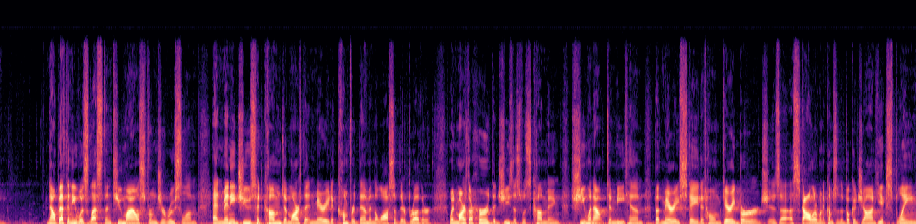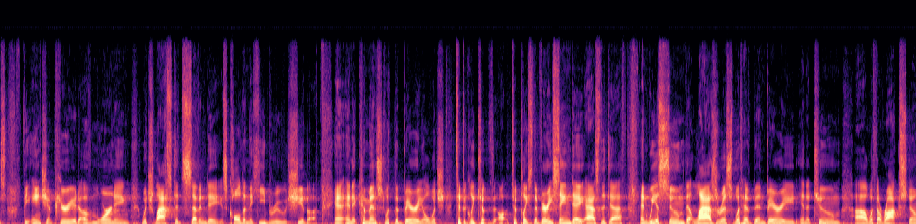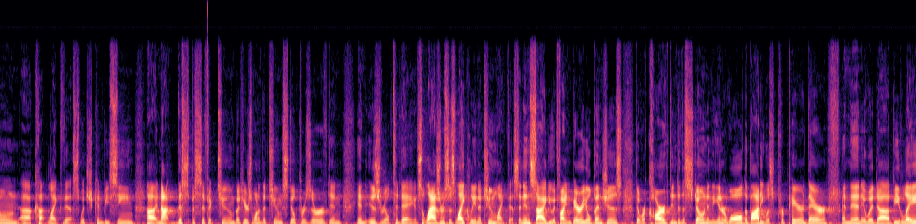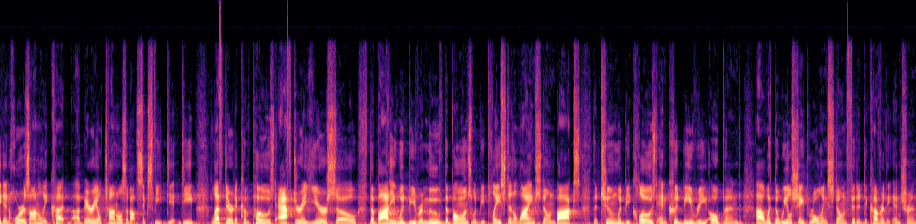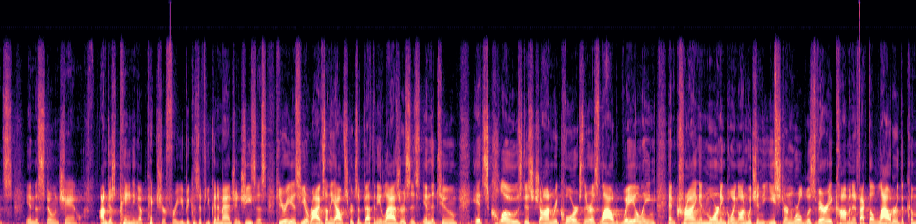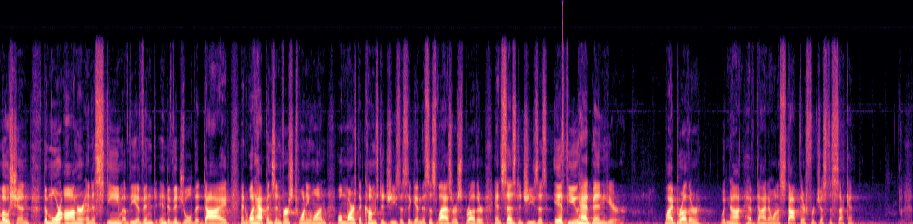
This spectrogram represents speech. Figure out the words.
Now, Bethany was less than two miles from Jerusalem, and many Jews had come to Martha and Mary to comfort them in the loss of their brother. When Martha heard that Jesus was coming, she went out to meet him, but Mary stayed at home. Gary Burge is a, a scholar when it comes to the book of John. He explains the ancient period of mourning, which lasted seven days, called in the Hebrew Shiva. And, and it commenced with the burial, which typically took, the, uh, took place the very same day as the death. And we assume that Lazarus would have been buried in a tomb uh, with a rock stone uh, cut like this, which can be seen, uh, not this specific tomb, but here's one of the tombs still preserved in, in Israel today. And so Lazarus is likely in a tomb like this. And inside you would find burial benches benches that were carved into the stone in the inner wall. The body was prepared there, and then it would uh, be laid in horizontally cut uh, burial tunnels about six feet d- deep, left there to compose. After a year or so, the body would be removed, the bones would be placed in a limestone box, the tomb would be closed and could be reopened uh, with the wheel shaped rolling stone fitted to cover the entrance in the stone channel. I'm just painting a picture for you because if you can imagine Jesus, here he is. He arrives on the outskirts of Bethany. Lazarus is in the tomb. It's closed. As John records, there is loud wailing and crying and mourning going on, which in the Eastern world was very common. In fact, the louder the commotion, the more honor and esteem of the individual that died. And what happens in verse 21? Well, Martha comes to Jesus. Again, this is Lazarus' brother, and says to Jesus, If you had been here, my brother would not have died. I want to stop there for just a second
